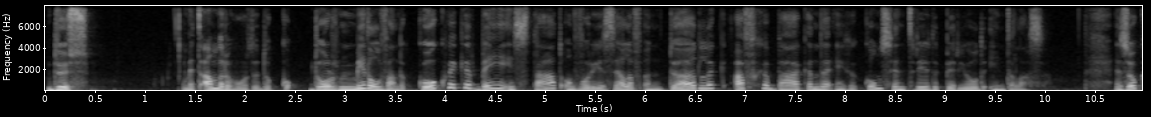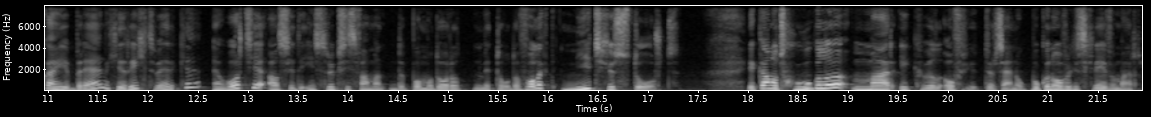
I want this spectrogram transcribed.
Dus, met andere woorden, door middel van de kookwekker ben je in staat om voor jezelf een duidelijk afgebakende en geconcentreerde periode in te lassen. En zo kan je brein gericht werken en word je, als je de instructies van de Pomodoro-methode volgt, niet gestoord. Je kan het googlen, maar ik wil, of er zijn ook boeken over geschreven, maar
